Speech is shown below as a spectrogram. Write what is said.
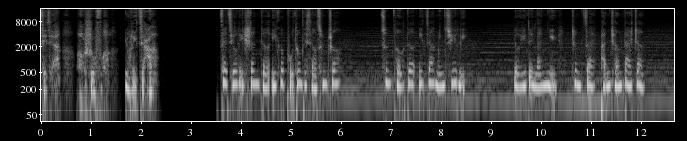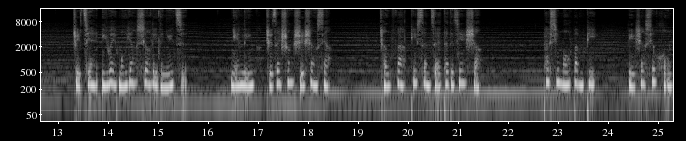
姐姐，好舒服，用力夹。在九里山的一个普通的小村庄，村头的一家民居里，有一对男女正在盘肠大战。只见一位模样秀丽的女子，年龄只在双十上下，长发披散在她的肩上。她心眸半闭，脸上羞红，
